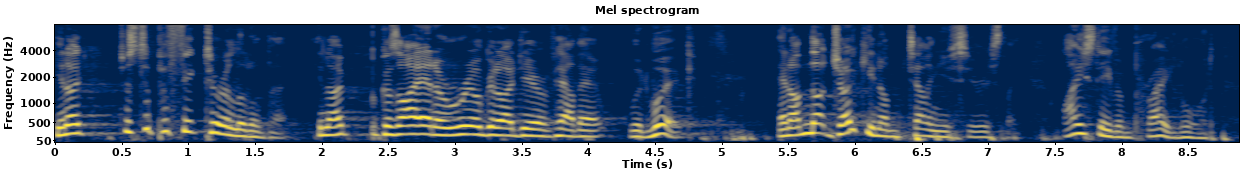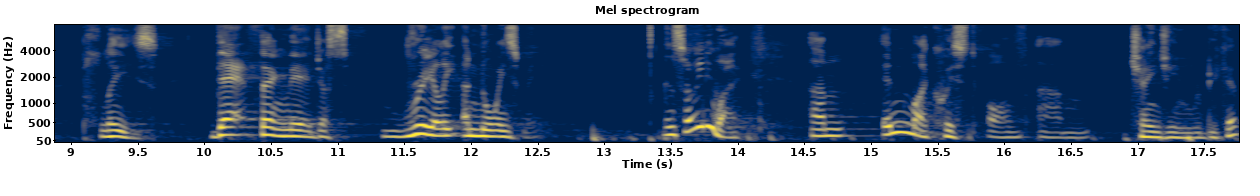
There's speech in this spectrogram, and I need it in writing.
You know, just to perfect her a little bit, you know, because I had a real good idea of how that would work. And I'm not joking, I'm telling you seriously. I used to even pray, Lord, please, that thing there just really annoys me. And so, anyway, um, in my quest of um, changing Rebecca,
